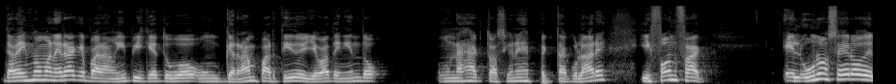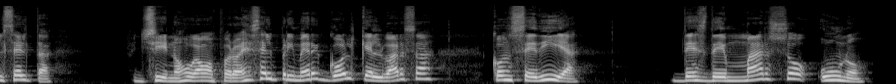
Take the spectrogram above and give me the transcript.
de la misma manera que para mí Piqué tuvo un gran partido y lleva teniendo unas actuaciones espectaculares. Y fun fact, el 1-0 del Celta, sí, no jugamos, pero es el primer gol que el Barça concedía desde marzo 1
